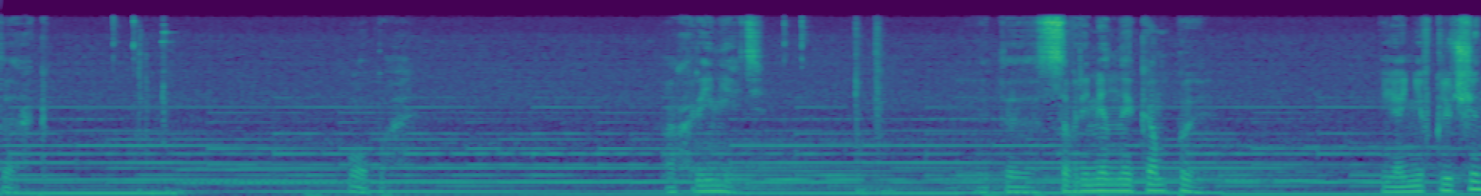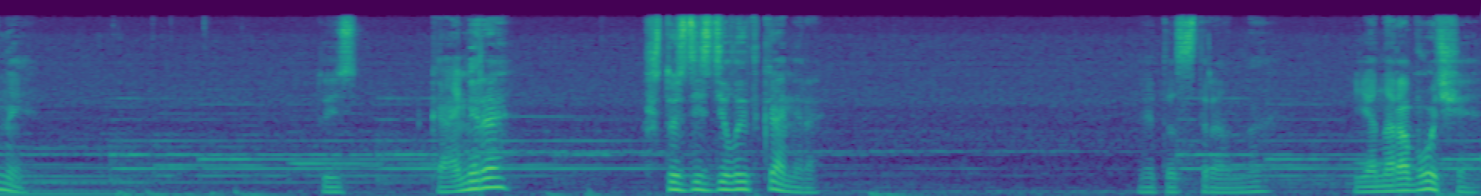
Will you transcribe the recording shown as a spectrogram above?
Так. Опа. Охренеть. Это современные компы. И они включены. То есть камера? Что здесь делает камера? Это странно. Я на рабочая.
